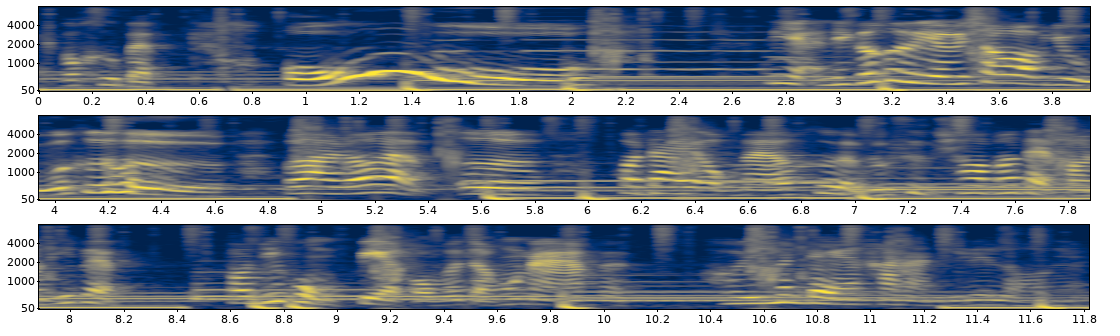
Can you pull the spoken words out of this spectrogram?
ดก็คือแบบ โอ้ เนี่ยอันนี้ก็คือยังชอบอยู่ก็คือเหอะประมาณว่าแบบเออ พอไดออกมาก็คือแบบรู้สึกชอบตั้งแต่ตอนที่แบบตอนที่ผมเปียกออกมาจากห้องน้ำแบบเฮ้ยมันแดงขนาดนี้เลยเหรอเนี่ย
